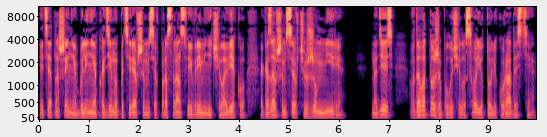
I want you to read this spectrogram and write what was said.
Эти отношения были необходимы потерявшемуся в пространстве и времени человеку, оказавшемуся в чужом мире. Надеюсь, вдова тоже получила свою толику радости.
